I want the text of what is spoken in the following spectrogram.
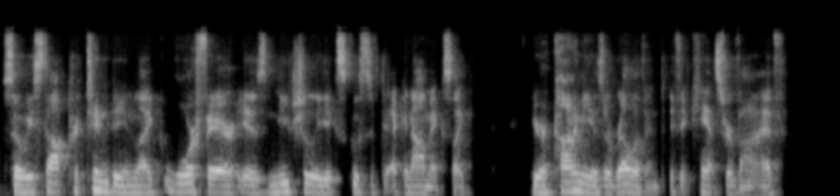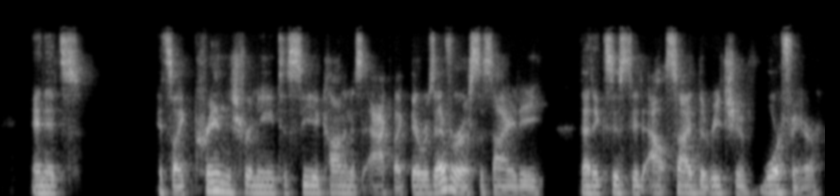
So we stop pretending like warfare is mutually exclusive to economics. Like your economy is irrelevant if it can't survive. And it's it's like cringe for me to see economists act like there was ever a society that existed outside the reach of warfare.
